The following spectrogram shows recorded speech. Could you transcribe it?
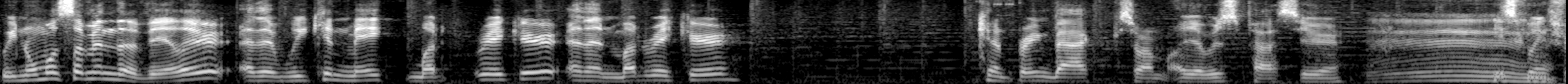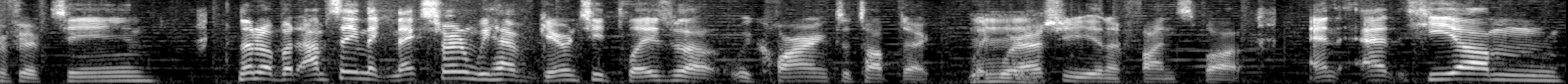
we normal summon the Veiler, and then we can make Muckraker, and then Muckraker can bring back. So I'm, oh yeah, we just passed here. He swings for 15. No, no, but I'm saying like next turn we have guaranteed plays without requiring to top deck. Like we're Mm. actually in a fine spot. And at he um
